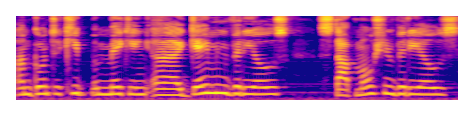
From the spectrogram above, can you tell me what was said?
I'm going to keep making uh, gaming videos, stop motion videos,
